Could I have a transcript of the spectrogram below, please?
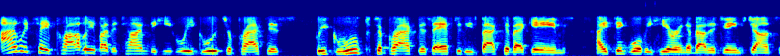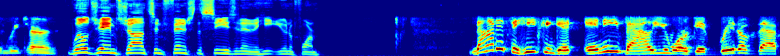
I would say probably by the time that he regroup to practice, regroup to practice after these back-to-back games, I think we'll be hearing about a James Johnson return. Will James Johnson finish the season in a Heat uniform? Not if the Heat can get any value or get rid of that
